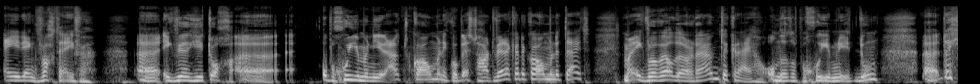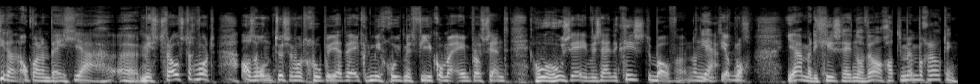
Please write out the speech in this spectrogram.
en je denkt, wacht even, uh, ik wil hier toch op een goede manier uit te komen. Ik wil best hard werken de komende tijd. Maar ik wil wel de ruimte krijgen om dat op een goede manier te doen. Uh, dat je dan ook wel een beetje ja, uh, mistroostig wordt. Als er ondertussen wordt geroepen: ja, de economie groeit met 4,1 procent. Hoe, hoezee, we zijn de crisis te boven. Dan ja. denkt hij ook nog: ja, maar die crisis heeft nog wel een gat in mijn begroting.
